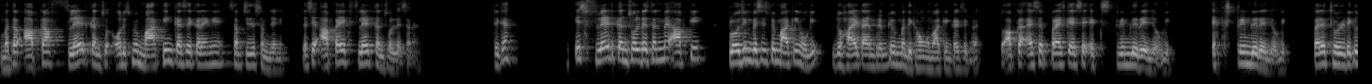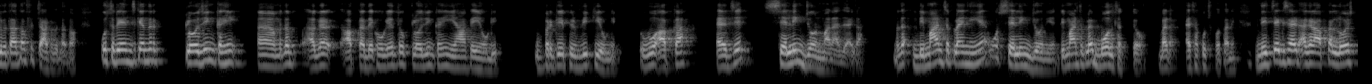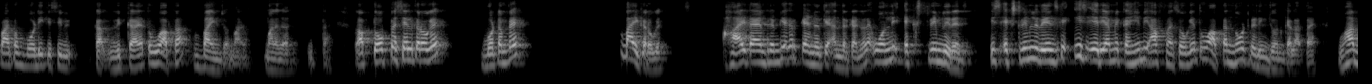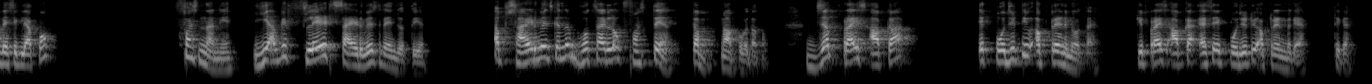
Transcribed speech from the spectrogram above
मतलब आपका फ्लैट कंसोल और इसमें मार्किंग कैसे करेंगे सब चीज़ें समझेंगे। जैसे आपका एक फ्लैट कंसोलिडेशन है। ठीक है? इस फ्लैट कंसोलिडेशन में आपकी क्लोजिंग बेसिस पे मार्किंग होगी जो हाई टाइम फ्रेम के मैं दिखाऊँगा मार्किंग कैसे करें तो आपका ऐसे प्राइस कैसे एक्सट्रीमली रेंज होगी? एक्सट्रीमली रेंज होगी। पहले थ्योरेटिकल बताता हूँ फिर चार्ट बताता हूँ। उस रेंज के अंदर क्लोजिंग कहीं आ, मतलब अगर आपका देखोगे तो क्लोजिंग कहीं यहाँ कहीं होगी। ऊपर की फिर वीक की होगी। तो वो आपका एज ए सेलिंग जोन माना जाएगा। मतलब डिमांड सप्लाई नहीं है, वो सेलिंग जोन ही है। डिमांड सप्लाई बोल सकते हो बट ऐसा कुछ होता नहीं। नीचे की साइड अगर आपका लोएस्ट पार्ट ऑफ़ बॉडी किसी का विक का है तो वो आपका बाइंग जोन माना जा सकता है। तो आप टॉप पे सेल करोगे बॉटम पे बाई करोगे। हाई टाइम फ्रेम की अगर कैंडल के अंदर कैंडल है ओनली एक्सट्रीमली रेंज इस एक्सट्रीमली रेंज के इस एरिया में कहीं भी आप फंसोगे तो वो आपका नो ट्रेडिंग जोन कहलाता है। वहाँ बेसिकली आपको फंसना नहीं है। ये आपके फ्लेट साइडवेज रेंज होती है। अब साइडवेज के अंदर बहुत सारे लोग फंसते हैं। कब? मैं आपको बताता हूँ। जब प्राइस आपका एक पॉजिटिव अप ट्रेंड में होता है, कि प्राइस आपका ऐसे एक पॉजिटिव अप ट्रेंड में गया, ठीक है?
